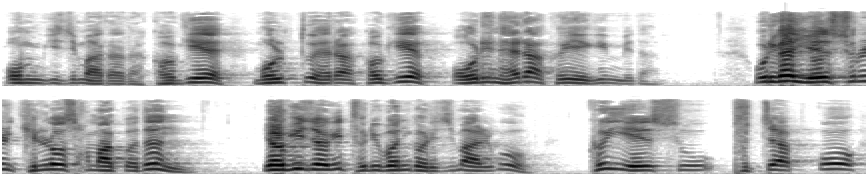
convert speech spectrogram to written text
옮기지 말아라. 거기에 몰두해라. 거기에 올인해라. 그 얘기입니다. 우리가 예수를 길로 삼았거든 여기저기 두리번거리지 말고 그 예수 붙잡고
